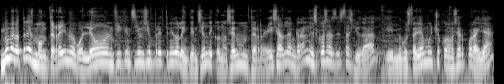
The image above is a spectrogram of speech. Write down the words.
Número 3, Monterrey, Nuevo León. Fíjense, yo siempre he tenido la intención de conocer Monterrey. Se hablan grandes cosas de esta ciudad y me gustaría mucho conocer por allá.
